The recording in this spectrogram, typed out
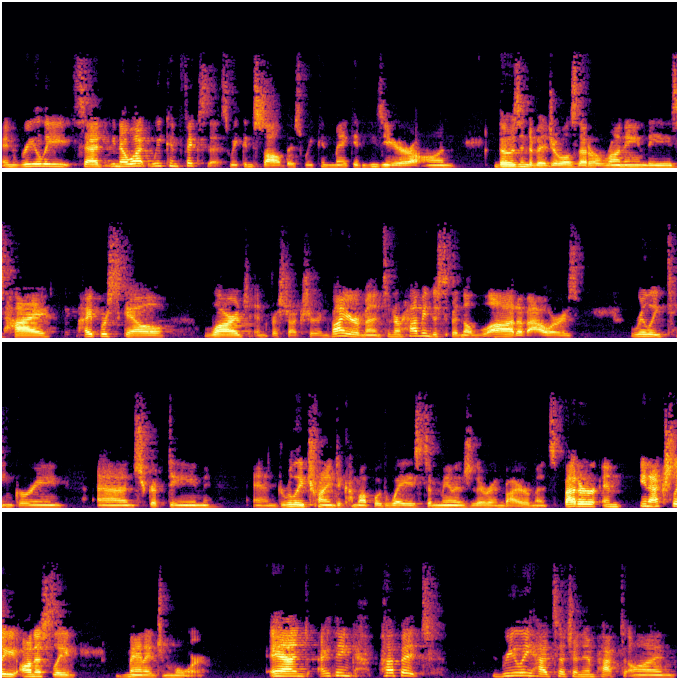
and really said, you know what, we can fix this, we can solve this, we can make it easier on those individuals that are running these high hyperscale large infrastructure environments and are having to spend a lot of hours really tinkering and scripting and really trying to come up with ways to manage their environments better and, and actually honestly manage more. And i think puppet really had such an impact on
